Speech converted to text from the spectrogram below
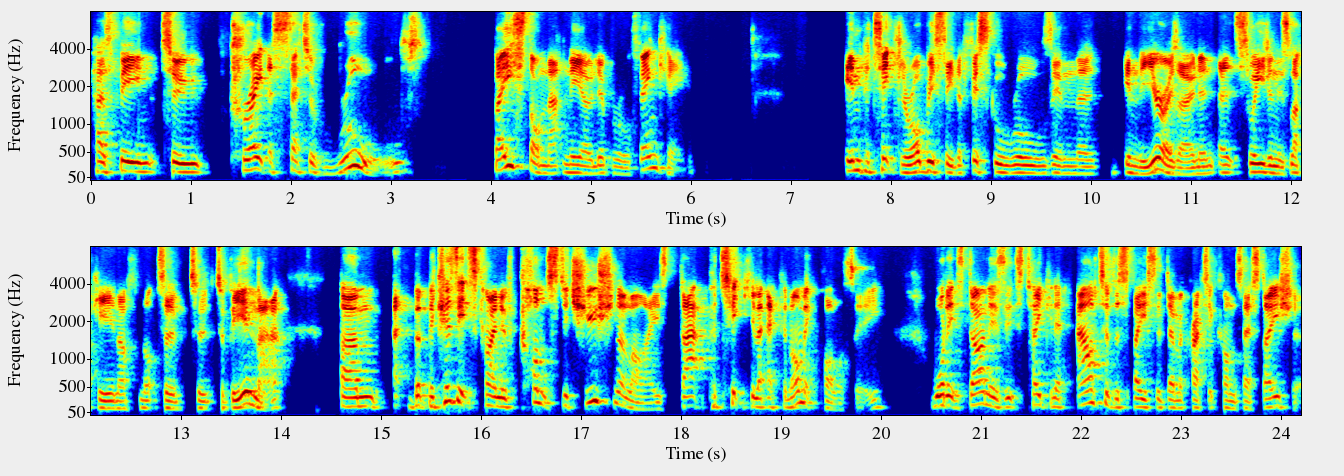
has been to create a set of rules based on that neoliberal thinking in particular obviously the fiscal rules in the in the eurozone and, and sweden is lucky enough not to, to, to be in that um, but because it's kind of constitutionalized that particular economic policy what it's done is it's taken it out of the space of democratic contestation.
